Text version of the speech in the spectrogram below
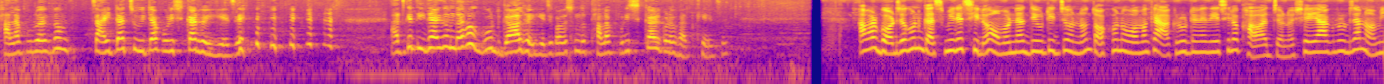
থালা পুরো একদম চাইটা, চুইটা পরিষ্কার হয়ে গিয়েছে। আজকে দিদা একদম দেখো গুড গার্ল হয়ে গেছে কত সুন্দর থালা পরিষ্কার করে ভাত খেয়েছে। আমার বর যখন কাশ্মীরে ছিল অমরনাথ ডিউটির জন্য, তখন ও আমাকে আখরুট এনে দিয়েছিল খাওয়ার জন্য। সেই আখরুট জানো আমি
